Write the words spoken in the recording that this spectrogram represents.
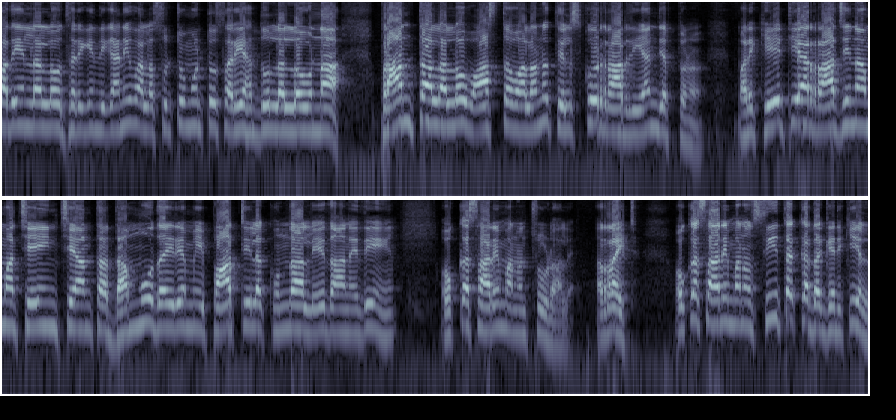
పదేళ్ళలో జరిగింది కానీ వాళ్ళ చుట్టుముట్టు సరిహద్దులలో ఉన్న ప్రాంతాలలో వాస్తవాలను తెలుసుకోరారి అని చెప్తున్నాను మరి కేటీఆర్ రాజీనామా చేయించే అంత దమ్ము ధైర్యం ఈ పార్టీలకు ఉందా లేదా అనేది ఒక్కసారి మనం చూడాలి. రైట్. ఒకసారి మనం సీతక్క దగ్గరికి వెళ్దాం.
